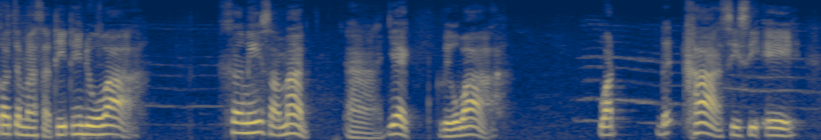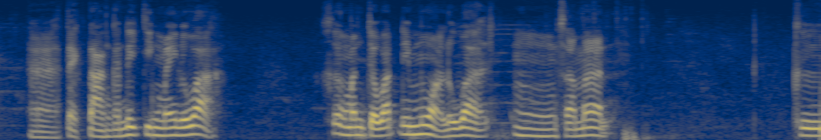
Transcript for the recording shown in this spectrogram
ก็จะมาสาธิตให้ดูว่า เครื่องนี้สามารถาแยกหรือว่าวัดค่า CCA าแตกต่างกันได้จริงไหมหรือว่า เครื่องมันจะวัดได้มั่วหรือว่าสามารถ คือ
